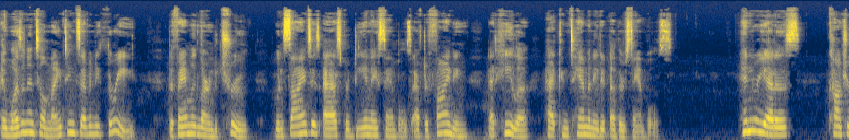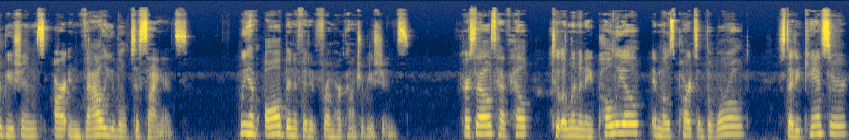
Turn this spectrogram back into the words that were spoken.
It wasn't until 1973 the family learned the truth when scientists asked for DNA samples after finding that HeLa had contaminated other samples. Henrietta's contributions are invaluable to science. We have all benefited from her contributions. Her cells have helped to eliminate polio in most parts of the world, study cancer,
